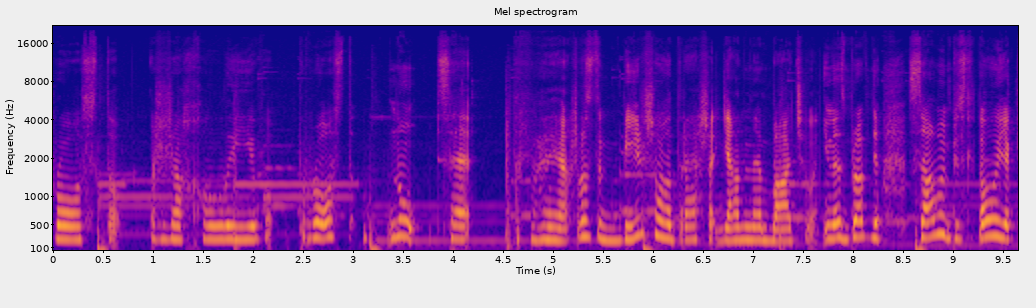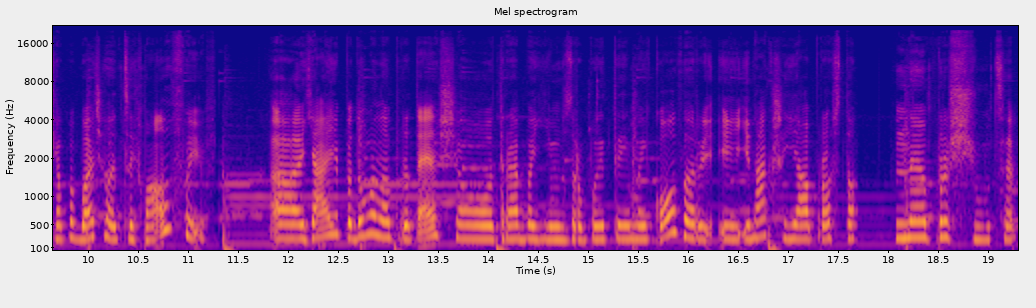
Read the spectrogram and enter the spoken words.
просто жахливо. Просто, ну, це треш. Просто більшого треша я не бачила. І насправді, саме після того, як я побачила цих Малфоїв, я і подумала про те, що треба їм зробити мейковер, і інакше я просто не прощу це.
